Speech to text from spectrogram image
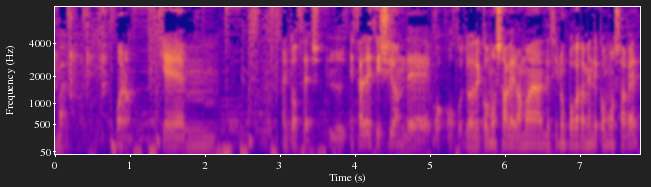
Vale. Bueno, que. mm, Entonces, esta decisión de, o- o de cómo saber, vamos a decir un poco también de cómo saber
